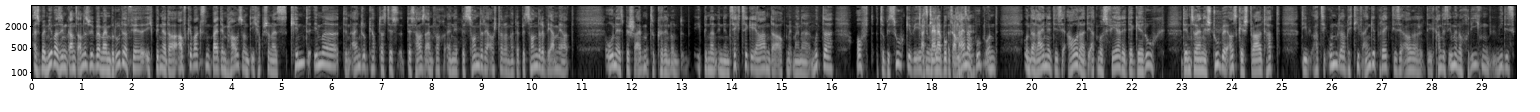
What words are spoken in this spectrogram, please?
Also bei mir war es eben ganz anders wie bei meinem Bruder. Ich bin ja da aufgewachsen bei dem Haus und ich habe schon als Kind immer den Eindruck gehabt, dass das, das Haus einfach eine besondere Ausstrahlung hat, eine besondere Wärme hat ohne es beschreiben zu können. Und ich bin dann in den 60er Jahren da auch mit meiner Mutter oft zu Besuch gewesen. Als kleiner Bub als damals. kleiner. Bub und, und alleine diese Aura, die Atmosphäre, der Geruch, den so eine Stube ausgestrahlt hat, die hat sich unglaublich tief eingeprägt, diese Aura. Ich kann das immer noch riechen, wie das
